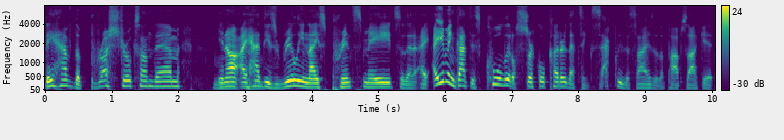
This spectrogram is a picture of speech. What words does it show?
They have the brush strokes on them. You know, I had these really nice prints made so that I, I even got this cool little circle cutter that's exactly the size of the pop socket.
